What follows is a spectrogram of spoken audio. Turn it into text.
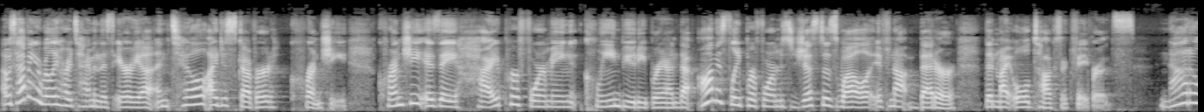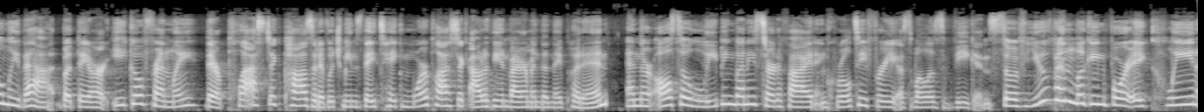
I was having a really hard time in this area until I discovered Crunchi. Crunchi is a high performing clean beauty brand that honestly performs just as well, if not better, than my old toxic favorites. Not only that, but they are eco friendly, they're plastic positive, which means they take more plastic out of the environment than they put in, and they're also Leaping Bunny certified and cruelty free as well as vegan. So if you've been looking for a clean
